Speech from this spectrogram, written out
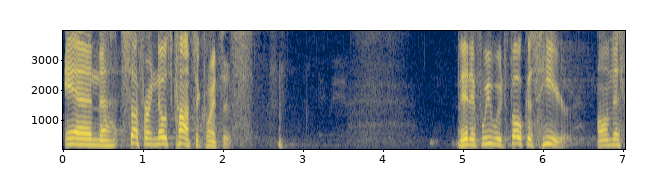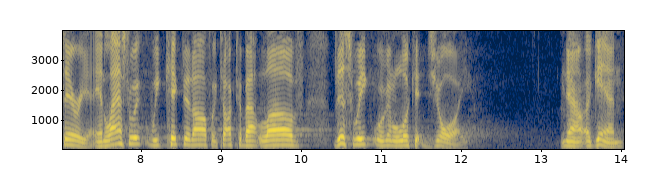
and suffering those consequences. that if we would focus here on this area. And last week we kicked it off, we talked about love. This week we're going to look at joy. Now, again,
